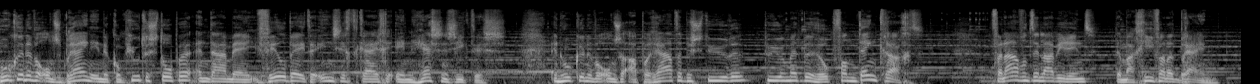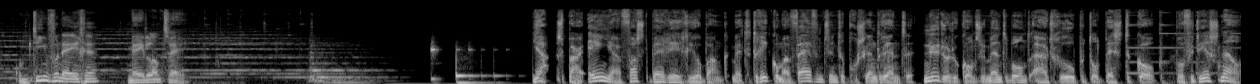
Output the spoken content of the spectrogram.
Hoe kunnen we ons brein in de computer stoppen... en daarmee veel beter inzicht krijgen in hersenziektes? En hoe kunnen we onze apparaten besturen... puur met behulp van denkkracht? Vanavond in Labyrinth, de magie van het brein. Om tien voor negen, Nederland 2. Ja, spaar één jaar vast bij Regiobank met 3,25% rente. Nu door de Consumentenbond uitgeroepen tot beste koop. Profiteer snel.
